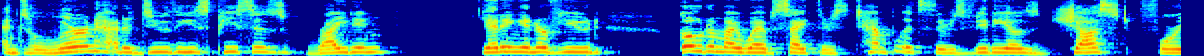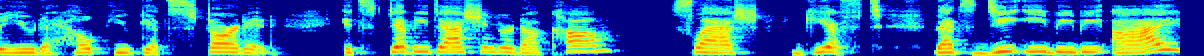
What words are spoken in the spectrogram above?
and to learn how to do these pieces writing, getting interviewed. Go to my website. There's templates, there's videos just for you to help you get started. It's debbiedachinger.com slash gift. That's D E B B I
